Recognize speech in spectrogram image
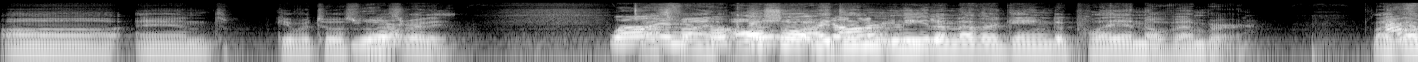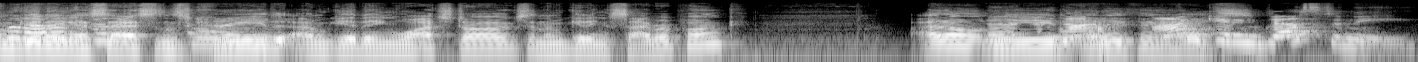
uh, and give it to us when it's ready. well That's and fine. okay, also, I didn't need get- another game to play in November. Like That's I'm getting Assassin's Creed. I'm getting Watch Dogs, and I'm getting Cyberpunk. I don't and- need and I'm, anything I'm else. getting destiny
